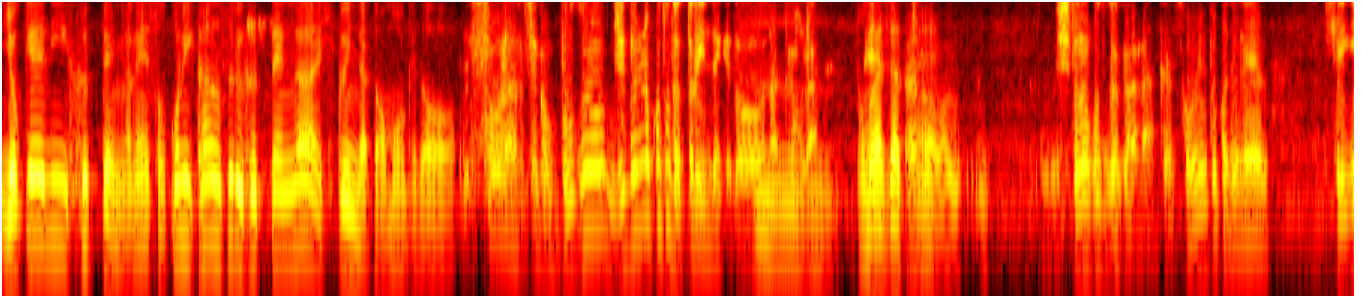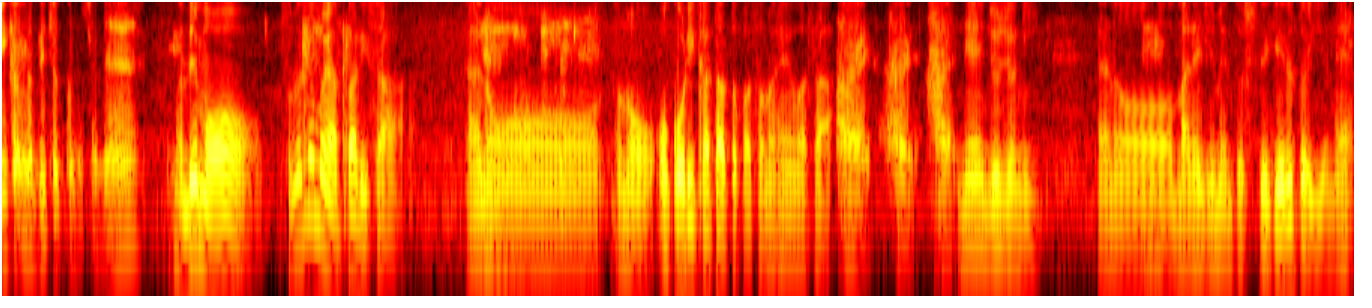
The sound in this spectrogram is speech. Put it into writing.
余計に沸点がねそこに関する沸点が低いんだとは思うけど、そうなんですよ。僕の自分のことだったらいいんだけど、うんなんかほら、うん友達だったねあの人のことだからなんかそういうとこでね正義感が出ちゃったんですよね。まあ、でもそれでもやっぱりさあのーその怒り方とかその辺はさはいはいはい。ね徐々にあのーマネジメントしていけるといいよね。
